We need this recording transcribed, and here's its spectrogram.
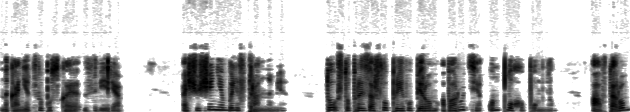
наконец выпуская зверя. Ощущения были странными. То, что произошло при его первом обороте, он плохо помнил, а о втором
